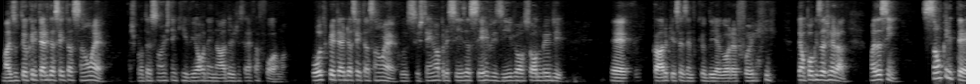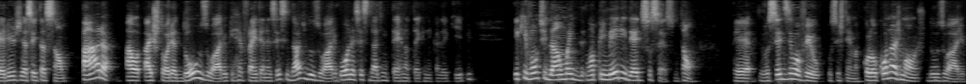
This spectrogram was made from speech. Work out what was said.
mas o teu critério de aceitação é as proteções têm que vir ordenadas de certa forma. Outro critério de aceitação é o sistema precisa ser visível ao sol do meio-dia. É, claro que esse exemplo que eu dei agora foi até um pouco exagerado, mas assim, são critérios de aceitação para a, a, história do usuário, que refletem a necessidade do usuário ou a necessidade interna técnica da equipe, e que vão te dar uma, uma primeira ideia de sucesso. Então, é, você desenvolveu o sistema, colocou nas mãos do usuário,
